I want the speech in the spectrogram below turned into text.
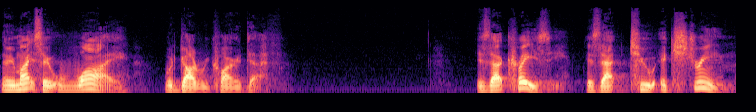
now you might say, why would God require death? Is that crazy? Is that too extreme?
